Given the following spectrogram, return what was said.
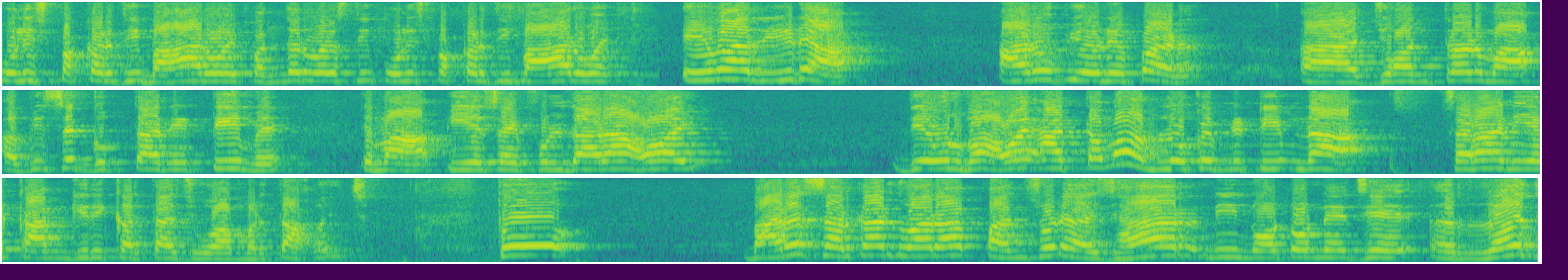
પોલીસ પકડથી બહાર હોય, પંદર વર્ષથી પોલીસ પકડથી બહાર હોય, એવા રીડા આરોપીઓને પણ જોન ત્રણમાં અભિષેક ગુપ્તાની ટીમે એમાં પીએસઆઈ ફુલદારા હોય દેઉરભા હોય, આ તમામ લોકો એમની ટીમના સરાહનીય કામગીરી કરતા જોવા મળતા હોય છે. તો ભારત સરકાર દ્વારા પાંચસો ને હજારની નોટોને જે રદ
